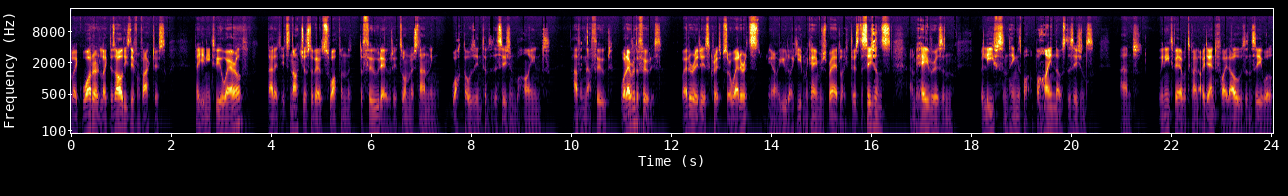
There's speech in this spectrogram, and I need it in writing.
like water? Like there's all these different factors that you need to be aware of. That it, it's not just about swapping the, the food out; it's understanding what goes into the decision behind having that food, whatever the food is, whether it is crisps or whether it's you know you like eating McCambridge bread. Like there's decisions and behaviors and beliefs and things behind those decisions, and we need to be able to kind of identify those and see well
